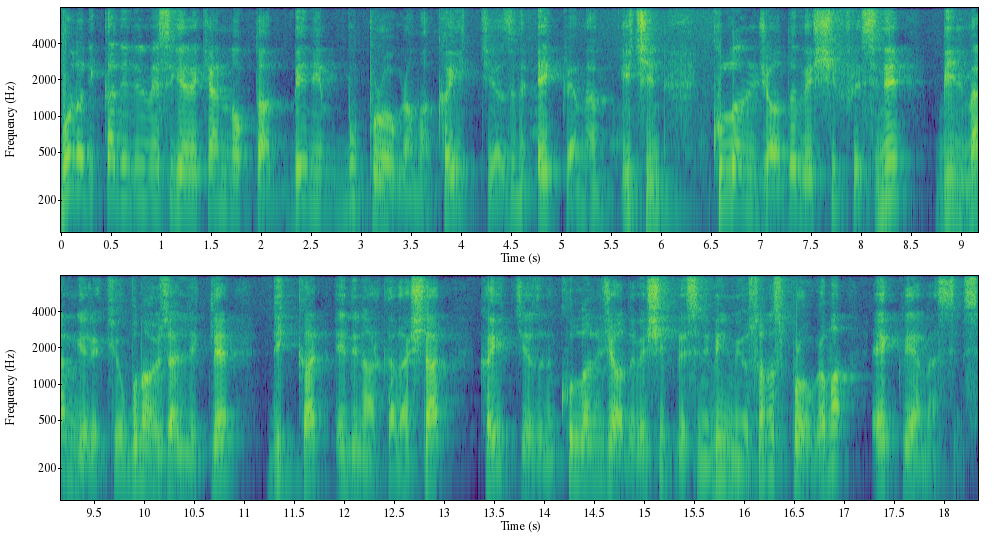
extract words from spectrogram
Burada dikkat edilmesi gereken nokta benim bu programa kayıt cihazını eklemem için kullanıcı adı ve şifresini bilmem gerekiyor. Buna özellikle dikkat edin arkadaşlar. Kayıt cihazının kullanıcı adı ve şifresini bilmiyorsanız programa ekleyemezsiniz.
